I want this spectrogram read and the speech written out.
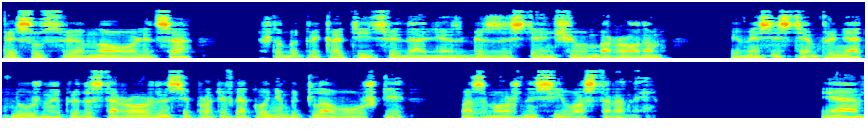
присутствием нового лица, чтобы прекратить свидание с беззастенчивым бароном и вместе с тем принять нужные предосторожности против какой-нибудь ловушки, возможной с его стороны. — Я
